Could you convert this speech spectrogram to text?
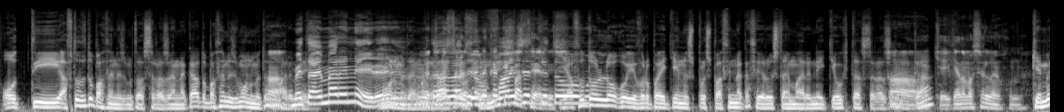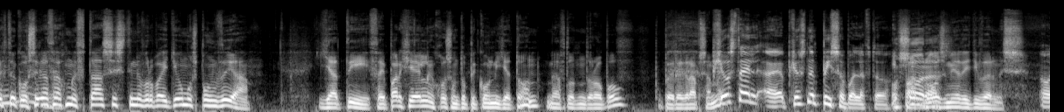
Ότι αυτό δεν το παθαίνεις με το AstraZeneca, το παθαίνεις μόνο με το Α, mRNA. Με τα mRNA, ρε. Μόνο με τα Με mRNA. τα Με το άλλα δύο, AstraZeneca τι Pfizer και παθαίνεις; το- Γι' αυτό τον λόγο η Ευρωπαϊκή Ένωση προσπαθεί να καθιερώσει τα mRNA και όχι τα AstraZeneca. Α, οκ, για να μας ελέγχουν. Και μέχρι το 23 θα έχουμε φτάσει στην Ευρωπαϊκή Ομοσπονδία. Γιατί θα υπάρχει έλεγχος των τοπικών ηγετών με αυτόν τον τρόπο που περιγράψαμε. Ποιος είναι πίσω από όλο αυτό, Ο η Σόρας. παγκόσμια διακυβέρνηση. Ο-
